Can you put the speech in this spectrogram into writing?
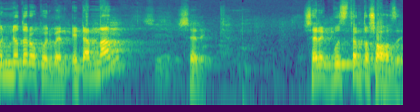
অন্যদেরও করবেন। এটার নাম সেরেক সেরেক বুঝতেন তো সহজে।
